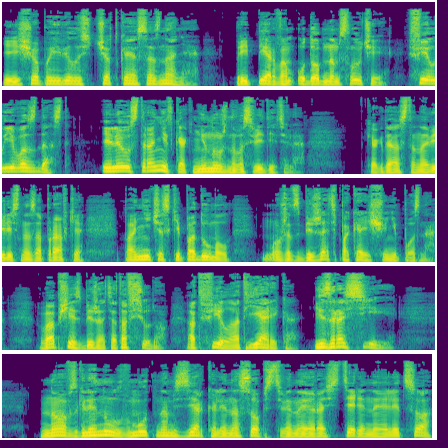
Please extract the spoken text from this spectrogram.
И еще появилось четкое осознание. При первом удобном случае Фил его сдаст или устранит как ненужного свидетеля. Когда остановились на заправке, панически подумал, может сбежать, пока еще не поздно. Вообще сбежать отовсюду, от Фила, от Ярика, из России. Но взглянул в мутном зеркале на собственное растерянное лицо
